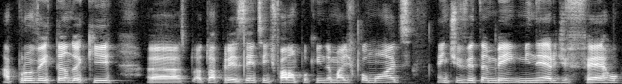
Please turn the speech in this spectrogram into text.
Aproveitando aqui uh, a tua presença, a gente falar um pouquinho ainda mais de commodities, a gente vê também minério de ferro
